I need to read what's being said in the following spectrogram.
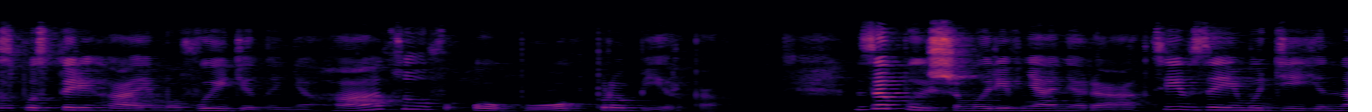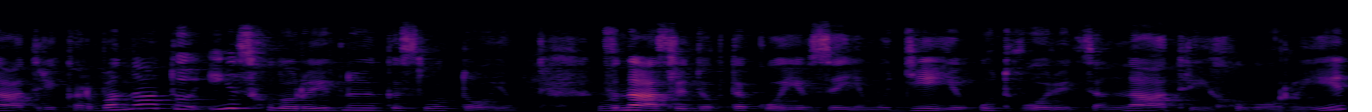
Спостерігаємо виділення газу в обох пробірках. Запишемо рівняння реакції взаємодії натрій карбонату із хлоридною кислотою. Внаслідок такої взаємодії утворюється натрій хлорид,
